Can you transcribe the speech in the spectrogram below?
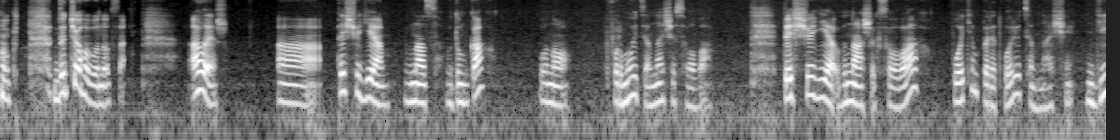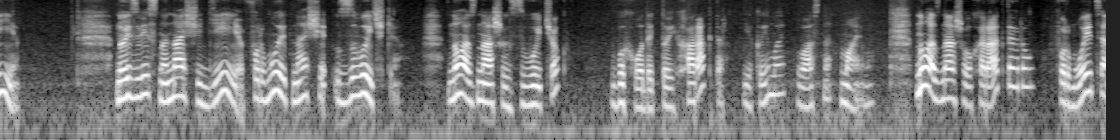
До чого воно все? Але ж а, те, що є в нас в думках, воно формується в наші слова. Те, що є в наших словах, потім перетворюється в наші дії. Ну і, звісно, наші дії формують наші звички. Ну а з наших звичок виходить той характер, який ми, власне, маємо. Ну а з нашого характеру формується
